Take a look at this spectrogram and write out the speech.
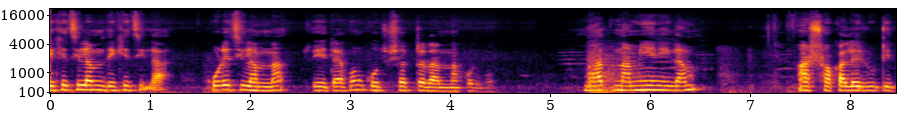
রেখেছিলাম দেখেছিলাম করেছিলাম না, তো এটা এখন কচু শাকটা রান্না করব। ভাত নামিয়ে নিলাম, আর সকালের রুটির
